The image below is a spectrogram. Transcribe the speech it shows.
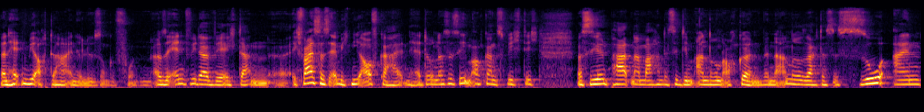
dann hätten wir auch da eine Lösung gefunden. Also entweder wäre ich dann, äh, ich weiß, dass er mich nie aufgehalten hätte und das ist eben auch ganz wichtig, was Seelenpartner machen, dass sie dem anderen auch gönnen. Wenn der andere sagt, das ist so ein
